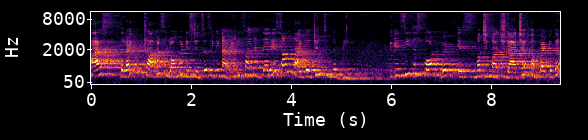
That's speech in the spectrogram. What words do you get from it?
as the light travels a longer distances you can identify that there is some divergence in the beam can see the spot width is much much larger compared to the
